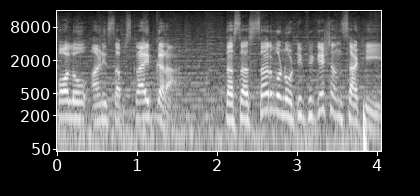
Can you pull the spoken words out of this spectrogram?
फॉलो आणि सबस्क्राईब करा. तसंच सर्व नोटिफिकेशनसाठी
